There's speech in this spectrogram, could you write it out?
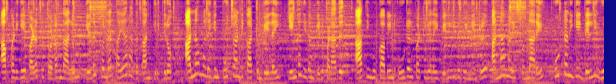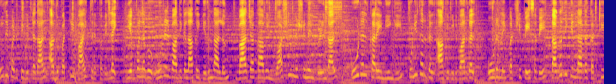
அப்படியே வழக்கு தொடர்ந்தாலும் எதிர்கொள்ள தயாராகத்தான் இருக்கிறோம். அண்ணாமலையின் பூச்சாண்டி காட்டும் வேலை எங்களிடம் எடுபடாது. அதிமுகவின் ஊழல் பட்டியலை வெளியிடுவேன் என்று அண்ணாமலை சொன்னாரே கூட்டணியை டெல்லி உறுதிப்படுத்தி விட்டதால் அது பற்றி வாய் திறக்கவில்லை. எவ்வளவு ஊழல்வாதிகளாக இருந்தாலும் பாஜகவின் வாஷிங் மிஷினில் விழுந்தால் ஊழல் கரை நீங்கி புனிதர்கள் ஆகிவிடுவார்கள். ஊழலை பற்றி பேசவே தகுதியில்லாத கட்சி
